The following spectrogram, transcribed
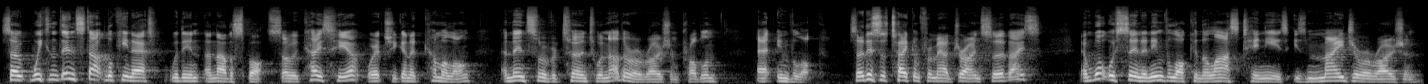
So we can then start looking at within another spot. So a case here, we're actually going to come along and then sort of return to another erosion problem at Inverloch. So this is taken from our drone surveys. And what we've seen at Inverloch in the last 10 years is major erosion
